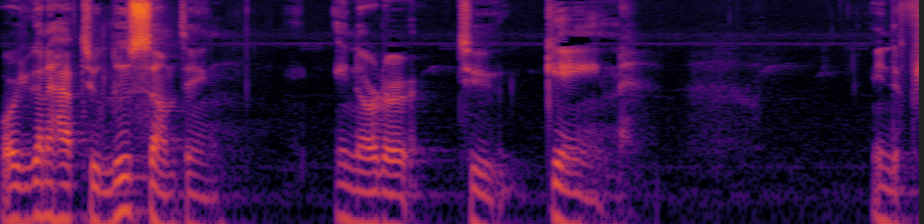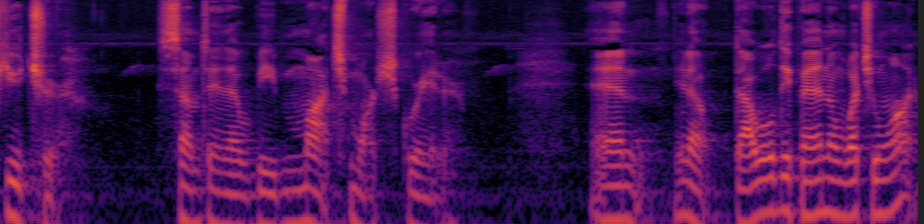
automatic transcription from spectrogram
or you're gonna have to lose something in order to gain in the future something that will be much much greater and you know that will depend on what you want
